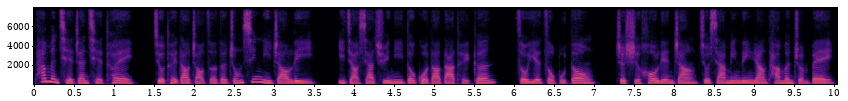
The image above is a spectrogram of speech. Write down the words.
他们且战且退，就退到沼泽的中心泥沼里，一脚下去，泥都裹到大腿根，走也走不动。这时候连长就下命令，让他们准备。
